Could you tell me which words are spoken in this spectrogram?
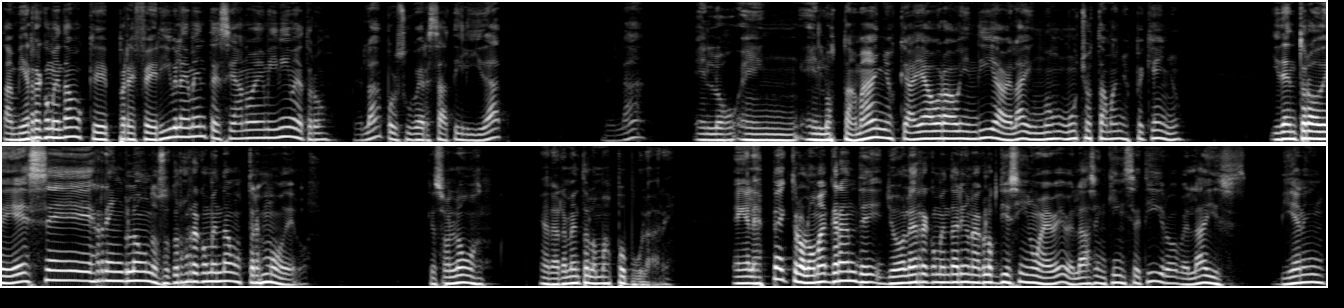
También recomendamos que preferiblemente sea 9 milímetros, ¿verdad? Por su versatilidad, ¿verdad? En los, en, los tamaños que hay ahora hoy en día, ¿verdad? Hay muchos tamaños pequeños. Y dentro de ese renglón nosotros recomendamos tres modelos, que son los generalmente los más populares. En el espectro, lo más grande, yo les recomendaría una Glock 19, ¿verdad? Hacen 15 tiros, ¿verdad? Y vienen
